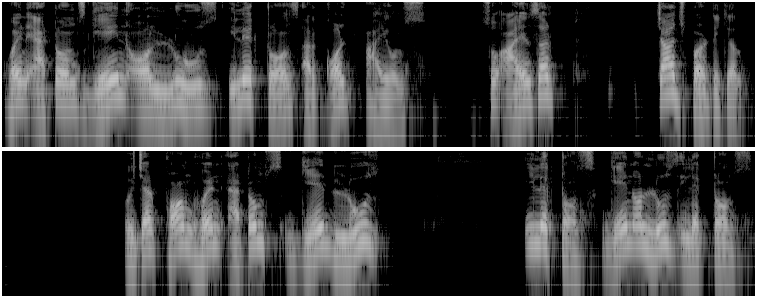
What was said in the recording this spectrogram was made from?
when atoms gain or lose electrons are called ions. So ions are charged particle which are formed when atoms gain lose electrons gain or lose electrons.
